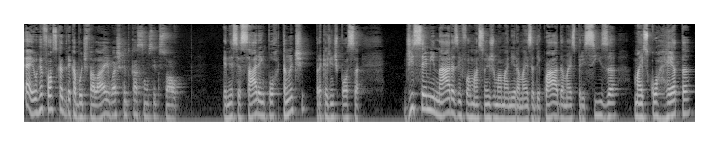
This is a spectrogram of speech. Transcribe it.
É, eu reforço o que a Adri acabou de falar. Eu acho que a educação sexual é necessária, é importante para que a gente possa disseminar as informações de uma maneira mais adequada, mais precisa, mais correta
